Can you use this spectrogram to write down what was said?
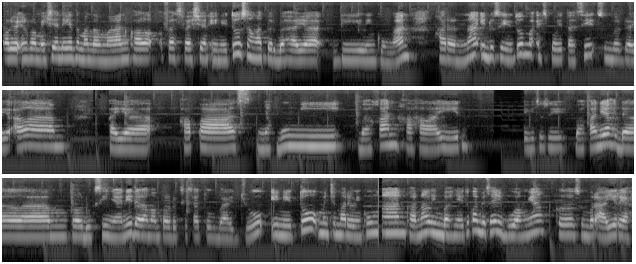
for your information nih teman-teman, kalau fast fashion ini tuh sangat berbahaya di lingkungan karena industri itu mengeksploitasi sumber daya alam kayak kapas, minyak bumi, bahkan hal-hal lain. Kayak gitu sih. Bahkan ya dalam produksinya nih, dalam memproduksi satu baju, ini tuh mencemari lingkungan karena limbahnya itu kan biasanya dibuangnya ke sumber air ya.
